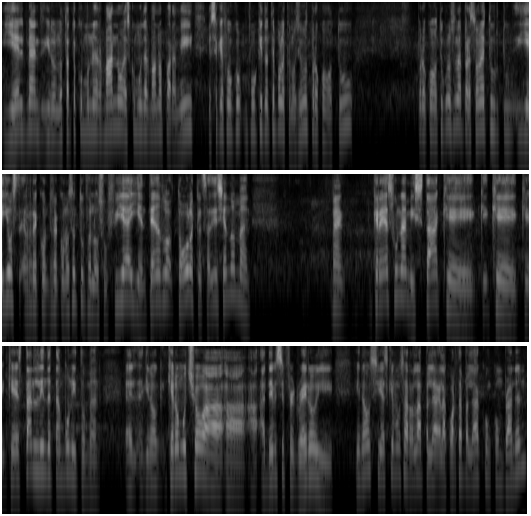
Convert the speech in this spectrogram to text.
Y él, man, y lo, lo trato como un hermano, es como un hermano para mí. Yo sé que fue un, un poquito de tiempo lo que conocimos, pero cuando tú pero cuando tú conoces una persona tú- tú- y ellos reco- reconocen tu filosofía y entiendes todo lo que le estás diciendo, man, man, crees una amistad que, que, que, que- es tan linda, tan bonito, man. El- you know, quiero mucho a, a, a- Figueiredo y, you know, si es que vamos a agarrar la, pelea- la cuarta pelea con, con Brandon,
